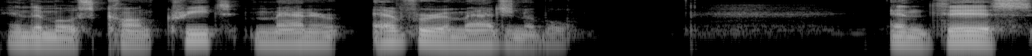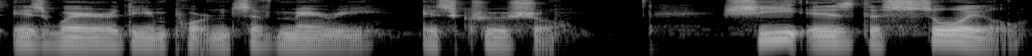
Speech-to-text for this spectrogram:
in the most concrete manner ever imaginable. And this is where the importance of Mary is crucial. She is the soil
